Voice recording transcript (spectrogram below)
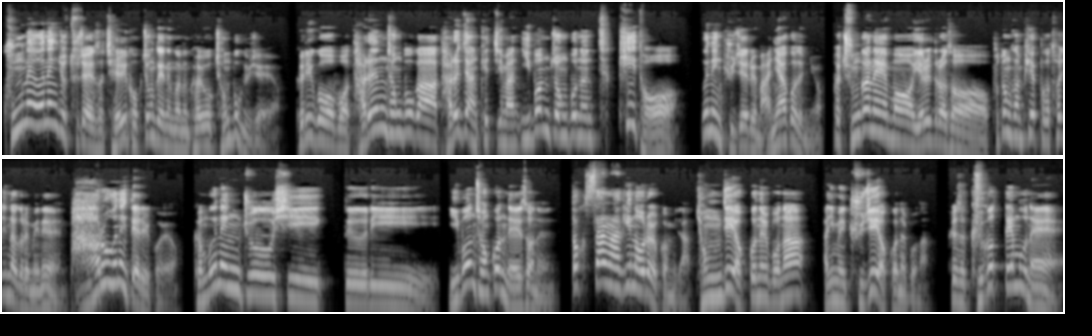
국내 은행주 투자에서 제일 걱정되는 거는 결국 정부 규제예요. 그리고 뭐 다른 정부가 다르지 않겠지만 이번 정부는 특히 더 은행 규제를 많이 하거든요. 그러니까 중간에 뭐 예를 들어서 부동산 PF가 터진다 그러면은 바로 은행 때릴 거예요. 그럼 은행 주식들이 이번 정권 내에서는 떡상하긴 어려울 겁니다. 경제 여건을 보나 아니면 규제 여건을 보나. 그래서 그것 때문에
